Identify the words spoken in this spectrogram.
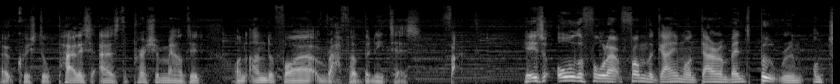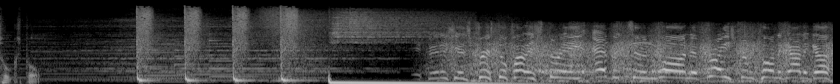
at Crystal Palace as the pressure mounted on under fire Rafa Benitez. Fact. Here's all the fallout from the game on Darren Bent's boot room on Talksport. Finishes Crystal Palace 3, Everton 1, a brace from Conor Gallagher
